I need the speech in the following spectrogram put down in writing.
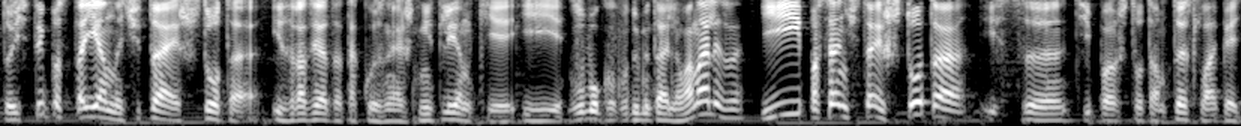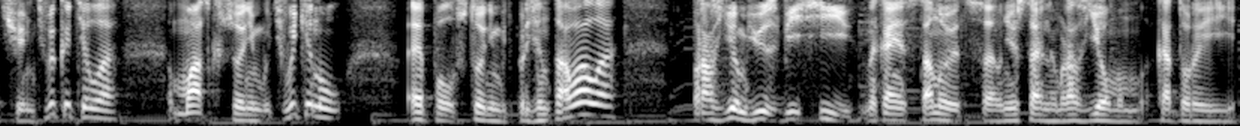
То есть ты постоянно читаешь что-то из разряда такой, знаешь, нетленки и глубокого фундаментального анализа, и постоянно читаешь что-то из э, типа, что там Тесла опять что-нибудь выкатила, Маск что-нибудь выкинул, Apple что-нибудь презентовала, разъем USB-C наконец становится универсальным разъемом, который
